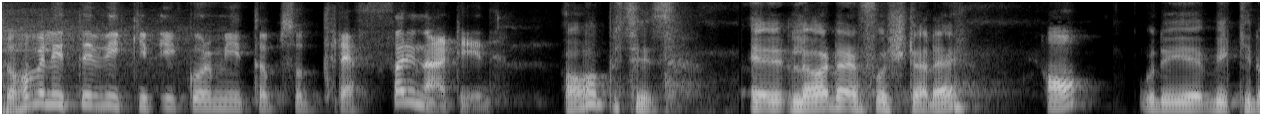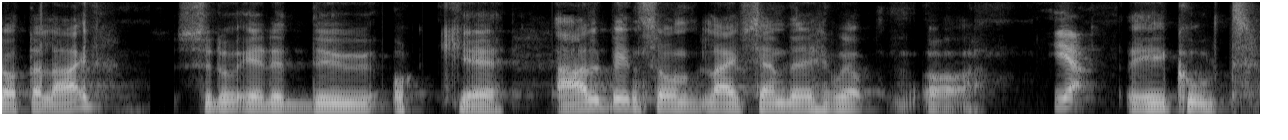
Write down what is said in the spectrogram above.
Då har vi lite wikifikor, meetups och träffar i närtid. Ja, precis. Är lördag den första det? Ja, Och det är Wikidata Live. Så då är det du och eh, Albin som livesänder. Ja, ja. det är coolt.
